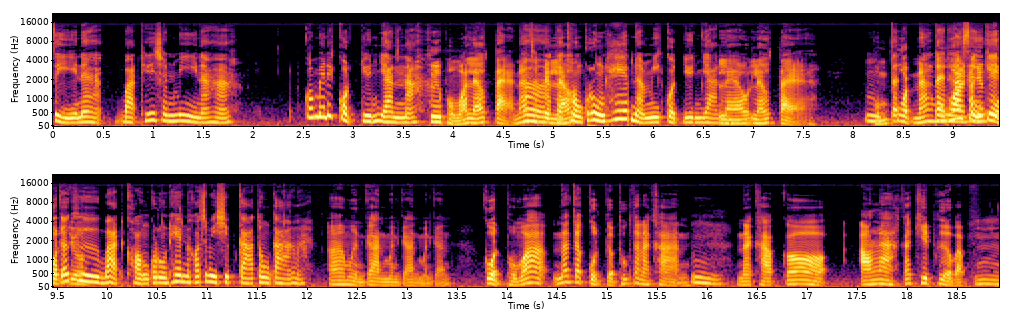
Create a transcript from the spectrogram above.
ศรีเนี่ยบัตรที่ฉันมีนะคะก็ไม่ได้กดยืนยันนะคือผมว่าแล้วแต่น่าจะเป็นอ่แต่แล้วของกรุงเทพเนี่ยมีกดยืนยันแล้วแล้วแต่อืผมแต่กดนะแต่เมื่อานถ้าวสังเกตยัก็ยู่คือบัตรของกรุงเทพเนี่ยเขาจะมีชิปการ์ดตรงกลางนะอ่าเหมือนกันเหมือนกันเหมือนกัน กดผมว่าน่าจะกดเกือบทุกธนาคารอืมนะครับ ก็เอาล่ะก็คิดเผื่อแบบอืม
